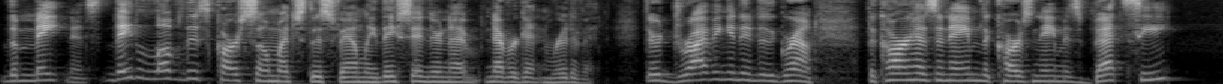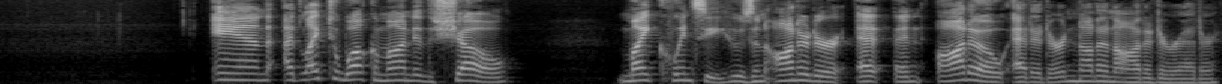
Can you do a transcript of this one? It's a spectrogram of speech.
the maintenance. They love this car so much, this family. They say they're ne- never getting rid of it. They're driving it into the ground. The car has a name. The car's name is Betsy. And I'd like to welcome onto the show Mike Quincy, who's an auditor, an auto editor, not an auditor editor.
